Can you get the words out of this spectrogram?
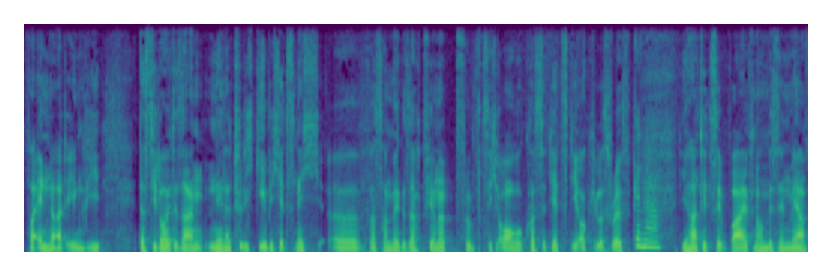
verändert irgendwie dass die Leute sagen, nee, natürlich gebe ich jetzt nicht, äh, was haben wir gesagt, 450 Euro kostet jetzt die Oculus Rift, genau. die HTC Vive noch ein bisschen mehr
